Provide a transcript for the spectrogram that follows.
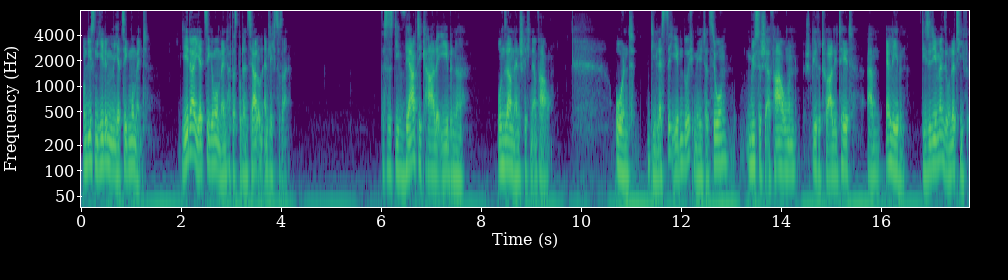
und die ist in jedem jetzigen Moment. Jeder jetzige Moment hat das Potenzial, unendlich zu sein. Das ist die vertikale Ebene unserer menschlichen Erfahrung. Und die lässt sich eben durch Meditation, mystische Erfahrungen, Spiritualität ähm, erleben. Diese Dimension der Tiefe.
